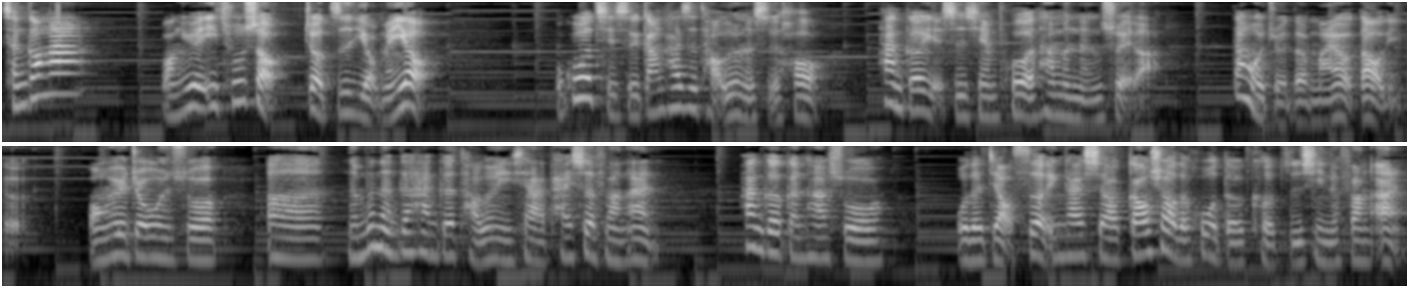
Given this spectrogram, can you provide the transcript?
成功啊！王月一出手就知有没有。不过其实刚开始讨论的时候，汉哥也是先泼了他们冷水啦，但我觉得蛮有道理的。王月就问说：“呃，能不能跟汉哥讨论一下拍摄方案？”汉哥跟他说：“我的角色应该是要高效的获得可执行的方案，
